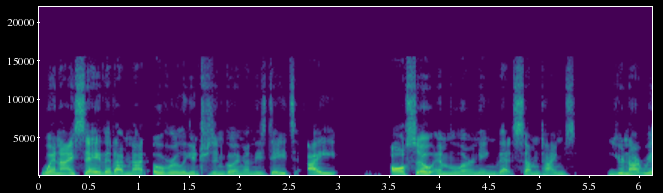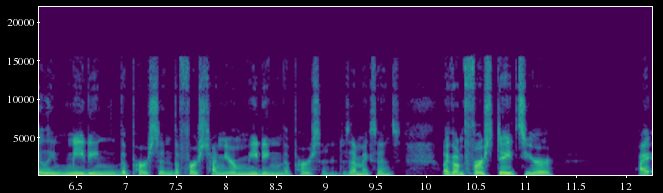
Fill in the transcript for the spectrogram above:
when I say that I'm not overly interested in going on these dates, I also am learning that sometimes you're not really meeting the person the first time you're meeting the person. Does that make sense? Like on first dates, you're I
